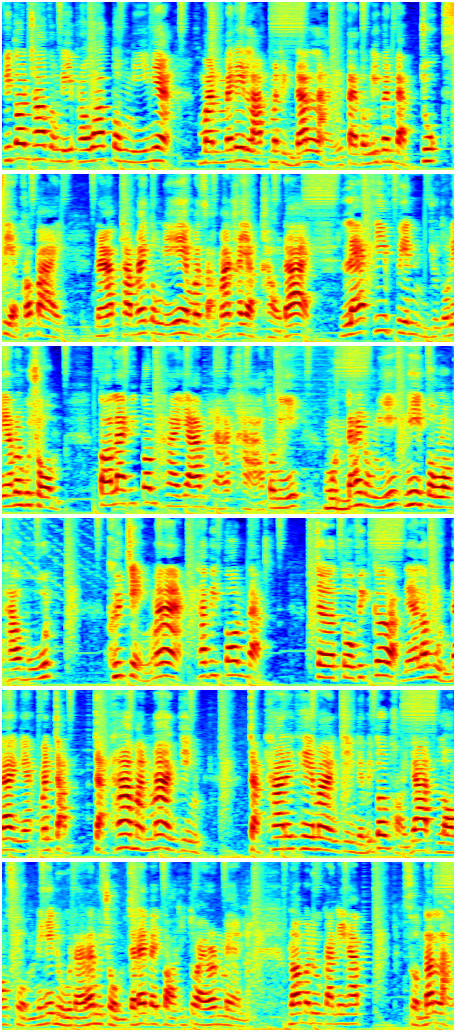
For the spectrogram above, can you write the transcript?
พี่ต้นชอบตรงนี้ เพราะว่าตรงนี้เนี่ยมันไม่ได้รัดมาถึงด้านหลัง แต่ตรงนี้เป็นแบบจุกเสียบเข้าไปนะครับทำให้ตรงนี้มันสามารถขยับเข่าได้ และที่ฟินอยู่ตรงนี้ครับท่านผู้ชม ตอนแรกพี่ต้นพยายามหาขาตัวนี้ หมุนได้ตรงนี้ นี่ตรงรองเท้าบูทคือเจ๋งมาก ถ้าพี่ต้นแบบ เจอตัวฟิกเกอร์แบบนี้แล้วหมุนได้เงี้ยมันจัดจัดท่ามันมากจริง จัดท่าได้เท่มากจริง เดี๋ยวพี่ต้นขออนุญาตลองสวมนี้ให้ดูนะท่านผู้ชมจะได้ไปต่อที่ตัวไอรอนแมนเรามาดูกันนี่ครับสวมด้านหลัง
